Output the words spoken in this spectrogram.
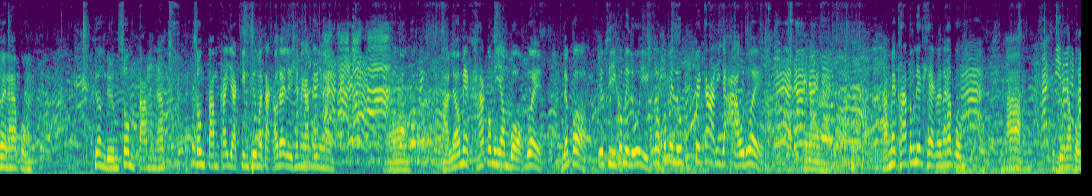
ด้วยนะครับผม เครื่องดื่มส้มตำนะครับ ส้มตำใครอยากกินคือมาตักเอาได้เลยใช่ไหมครับหรือยังไงได้ค่ะ อ๋ออ่าแล้วแม่ค้าก็ไม่ยอมบอกด้วย แล้วก็เอฟซีก็ไม่รู้อีก เราก็ไม่รู้ไม่กล้าที่จะเอาด้วยได้ได้อ่าแม่ค้าต้องเรียกแขกเลยนะครับผมอ่าโอเคครับผม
